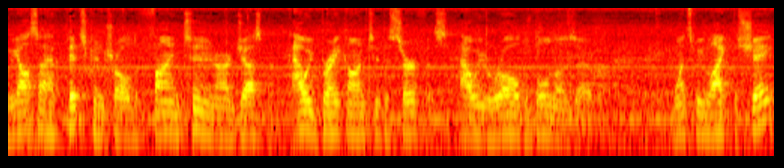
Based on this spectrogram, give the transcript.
We also have pitch control to fine tune our adjustment, how we break onto the surface, how we roll the bullnose over. Once we like the shape,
